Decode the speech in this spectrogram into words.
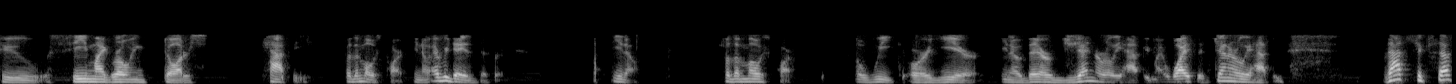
to see my growing daughters happy for the most part. You know, every day is different. You know, for the most part, a week or a year, you know, they're generally happy. My wife is generally happy. That's success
